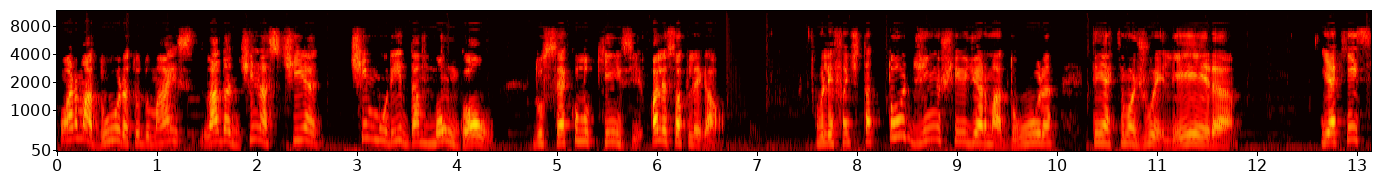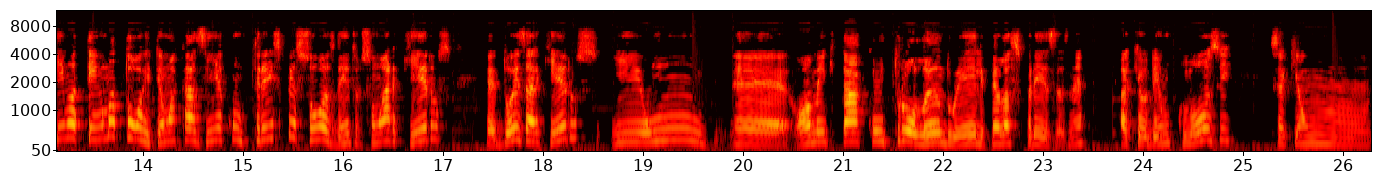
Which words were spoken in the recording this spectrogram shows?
com armadura tudo mais, lá da dinastia Timurida Mongol do século XV. Olha só que legal. O elefante está todinho cheio de armadura, tem aqui uma joelheira, e aqui em cima tem uma torre, tem uma casinha com três pessoas dentro, são arqueiros é, dois arqueiros e um é, homem que está controlando ele pelas presas, né? Aqui eu dei um close, isso aqui é um,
